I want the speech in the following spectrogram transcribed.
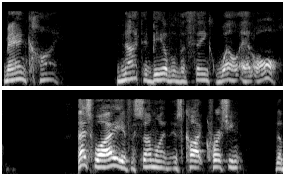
mankind not to be able to think well at all. That's why if someone is caught crushing the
